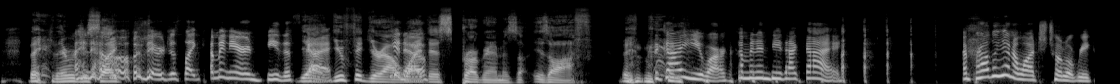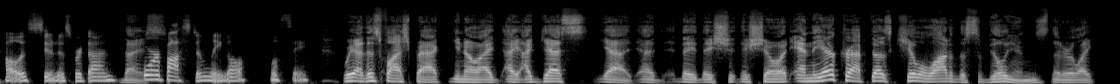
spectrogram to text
They they were just like, they're just like, come in here and be this guy. yeah, guy. you figure out why know. this program is is off. the guy you are. Come in and be that guy. I'm probably gonna watch Total Recall as soon as we're done. Nice. Or Boston Legal. We'll see. Well, yeah, this flashback, you know, I, I, I guess, yeah, uh, they, they, sh- they show it, and the aircraft does kill a lot of the civilians that are like,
